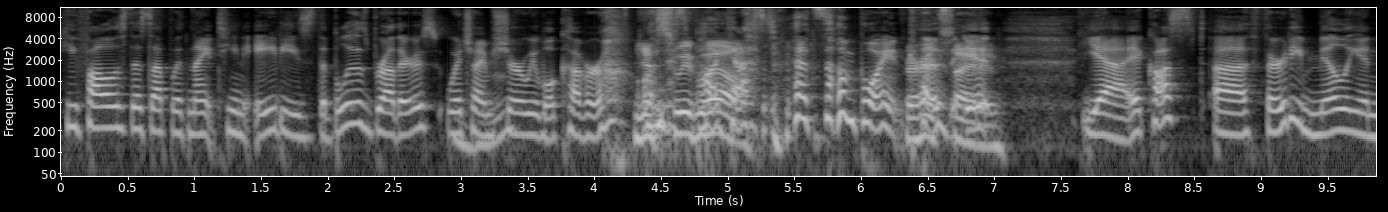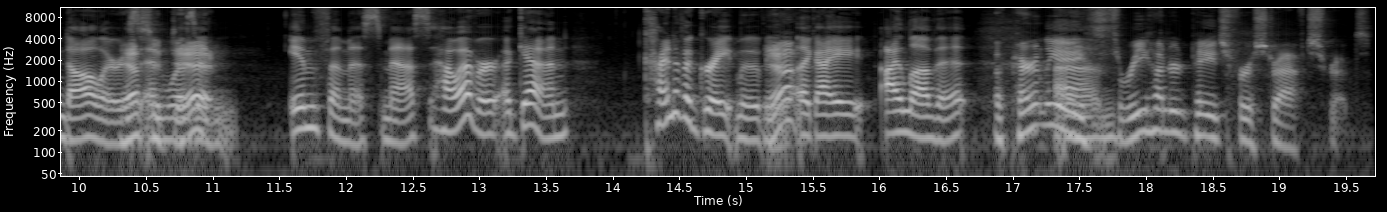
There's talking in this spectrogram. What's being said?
He follows this up with 1980s The Blues Brothers, which I'm sure we will cover on Mm-hmm. Yes, this podcast at some point. Very 'cause excited. It, yeah, it cost uh, $30 million Yes, and was did. an infamous mess. However, again, kind of a great movie. Yeah. Like I I love it. Apparently, a Um, 300 page first draft script.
